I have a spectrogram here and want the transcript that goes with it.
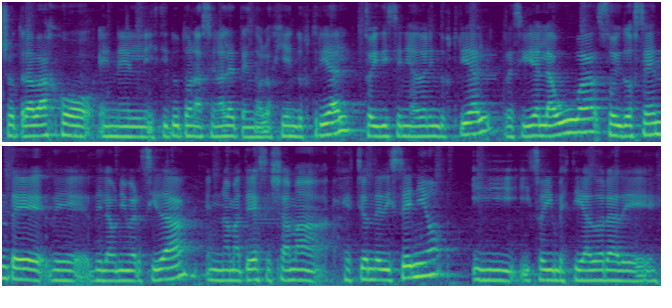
yo trabajo en el Instituto Nacional de Tecnología Industrial, soy diseñadora industrial, recibí en la UBA, soy docente de, la universidad en una materia que se llama gestión de diseño y, soy investigadora de,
